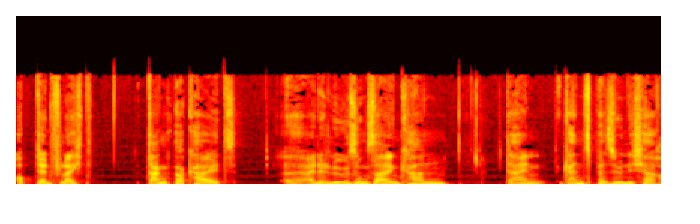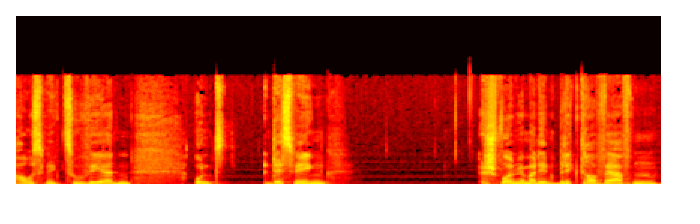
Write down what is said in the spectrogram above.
ob denn vielleicht Dankbarkeit äh, eine Lösung sein kann, dein ganz persönlicher Rausweg zu werden. Und deswegen wollen wir mal den Blick drauf werfen.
